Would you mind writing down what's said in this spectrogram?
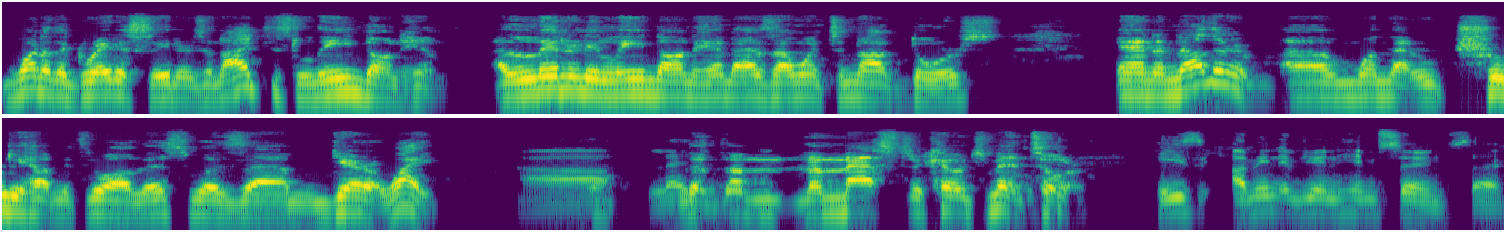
one of the greatest leaders. And I just leaned on him. I literally leaned on him as I went to knock doors. And another um, one that truly helped me through all this was um, Garrett White, Ah, the, the, the master coach mentor. He's. I'm interviewing him soon, so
